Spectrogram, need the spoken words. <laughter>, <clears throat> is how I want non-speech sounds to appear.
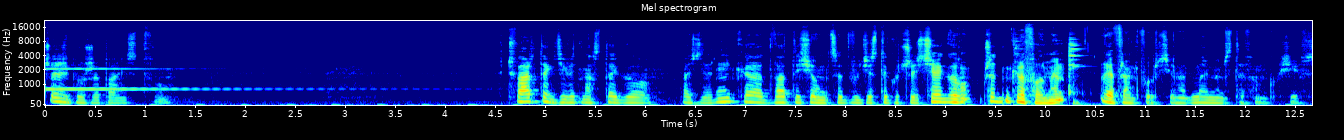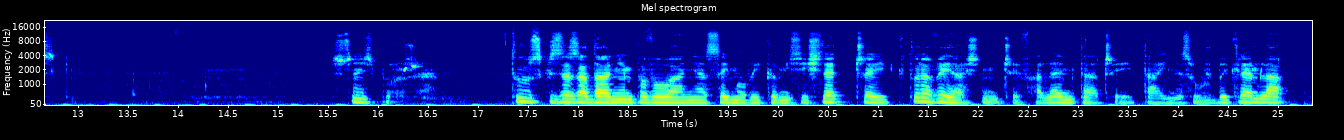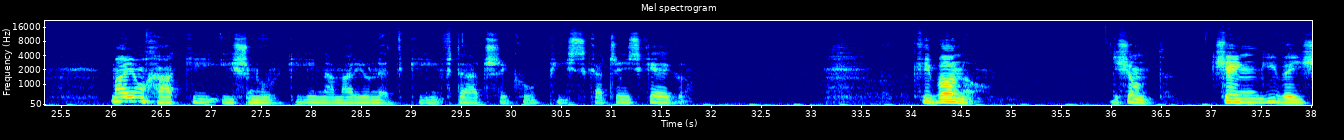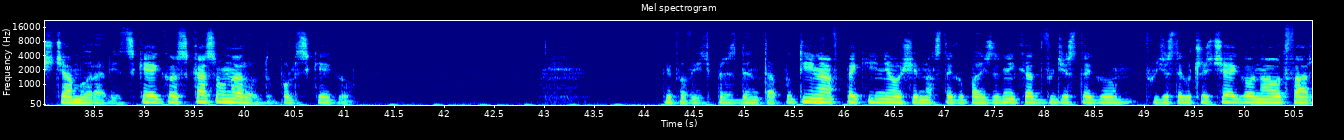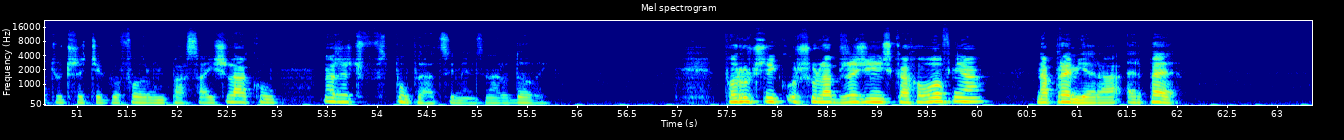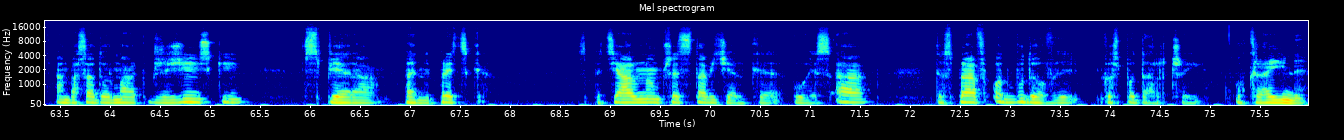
Szczęść Boże Państwu. W czwartek 19 października 2023 przed mikrofonem we Frankfurcie nad Menem Stefan Kusiewski. Szczęść Boże. Tusk za zadaniem powołania Sejmowej Komisji Śledczej, która wyjaśni, czy Falenta, czy tajne służby Kremla mają haki i sznurki na marionetki w teatrzyku PiS Kaczyńskiego. Kibono. Dziesiąte. Księgi wyjścia Morawieckiego z kasą narodu polskiego. Wypowiedź prezydenta Putina w Pekinie 18 października 2023 na otwarciu trzeciego forum Pasa i Szlaku na rzecz współpracy międzynarodowej. Porucznik Urszula Brzezińska-Hołownia na premiera RP. Ambasador Mark Brzeziński wspiera Penny Pryckę, specjalną przedstawicielkę USA do spraw odbudowy gospodarczej Ukrainy.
